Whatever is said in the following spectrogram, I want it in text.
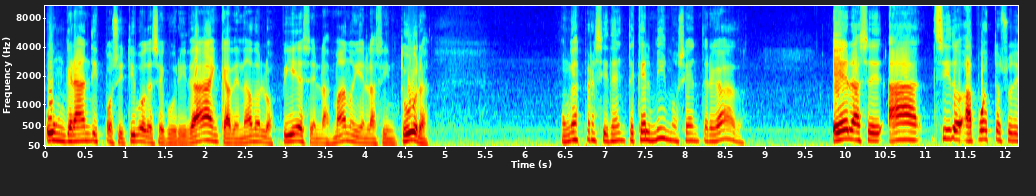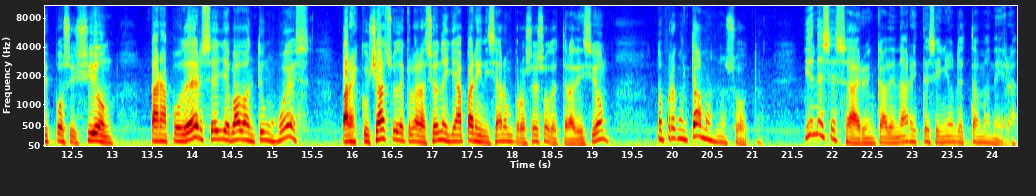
Un gran dispositivo de seguridad encadenado en los pies, en las manos y en la cintura. Un expresidente que él mismo se ha entregado. Él ha, sido, ha puesto a su disposición para poder ser llevado ante un juez, para escuchar sus declaraciones ya para iniciar un proceso de extradición. Nos preguntamos nosotros, ¿y es necesario encadenar a este señor de esta manera?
